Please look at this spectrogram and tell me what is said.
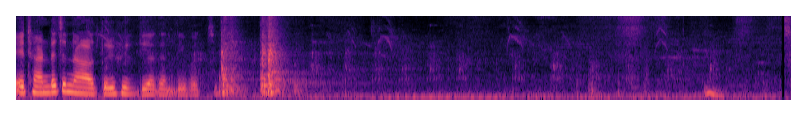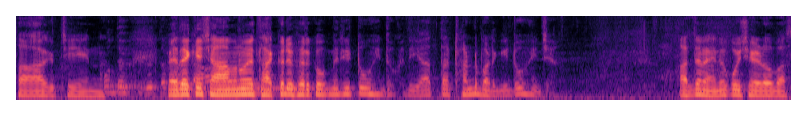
ਇਹ ਠੰਡ 'ਚ ਨਾਲ ਤੁਰੀ ਫਿਰਦੀ ਆ ਗੰਦੀ ਬੱਚੀ। ਸਾਗ ਚੀਨ। ਫਿਰ ਦੇਖੀ ਸ਼ਾਮ ਨੂੰ ਇਹ ਥੱਕ ਜੂ। ਫਿਰ ਕੋ ਮੇਰੀ ਢੂਹੀ ਦੁਖਦੀ ਆ ਤਾਂ ਠੰਡ ਵੜ ਗਈ ਢੂਹੀ 'ਚ। ਅੱਜ ਨਾ ਇਹਨੂੰ ਕੋਈ ਛੇੜੋ ਬਸ।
